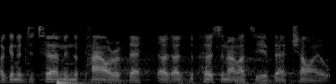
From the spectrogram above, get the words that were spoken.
are going to determine the power of their, uh, uh, the personality of their child.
